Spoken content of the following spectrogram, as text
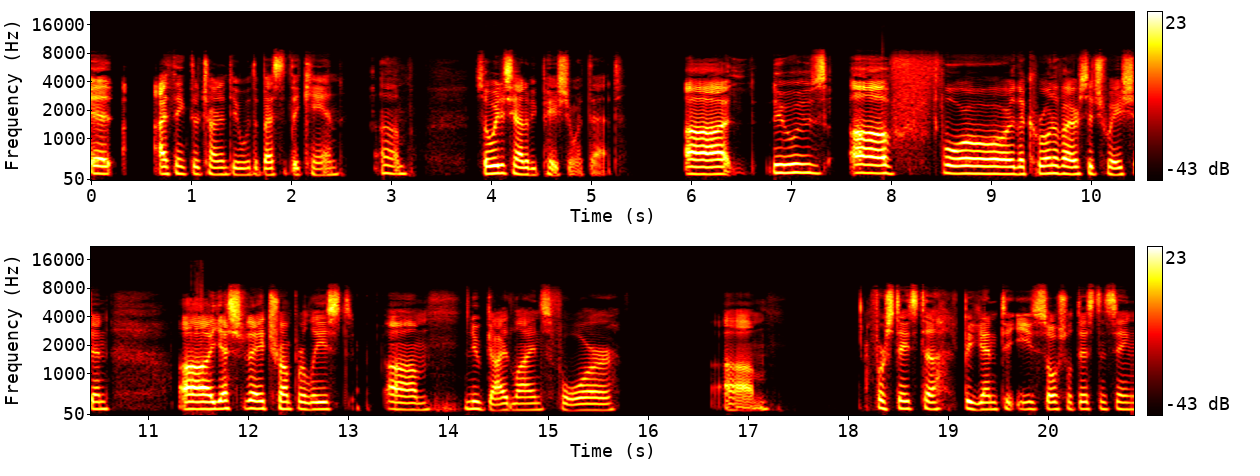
it I think they're trying to do with the best that they can. Um, so we just got to be patient with that. Uh, news of for the coronavirus situation. Uh, yesterday, Trump released um, new guidelines for um, for states to begin to ease social distancing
